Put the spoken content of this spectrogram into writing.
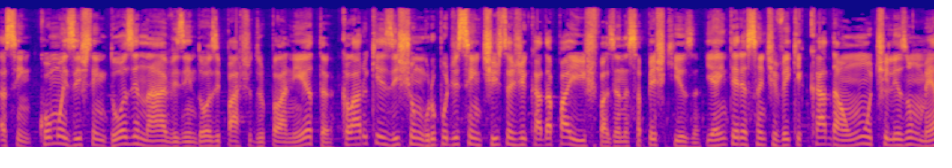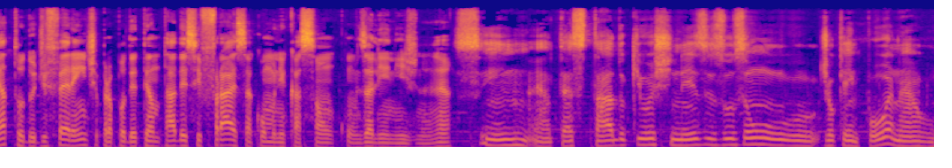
assim, como existem 12 naves em 12 partes do planeta, claro que existe um grupo de cientistas de cada país fazendo essa pesquisa. E é interessante ver que cada um utiliza um método diferente para poder tentar decifrar essa comunicação com os alienígenas, né? Sim, é até citado que os chineses usam o Jokenpo, né? O...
